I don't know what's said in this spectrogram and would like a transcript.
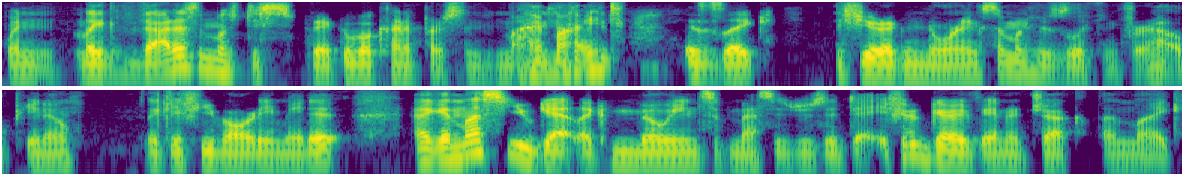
when like that is the most despicable kind of person in my mind is like if you're ignoring someone who's looking for help you know like if you've already made it like unless you get like millions of messages a day if you're gary vaynerchuk then like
